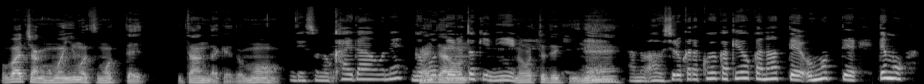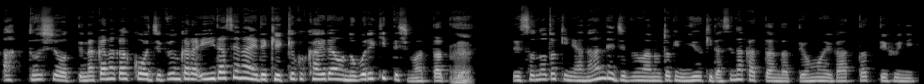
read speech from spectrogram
おばあちゃんが重い荷物持っていたんだけども。で、その階段をね、登ってる時に。登ってる時にね、あの、あ、後ろから声をかけようかなって思って、でも、あ、どうしようってなかなかこう自分から言い出せないで結局階段を登り切ってしまったって。で、その時にはなんで自分はあの時に勇気出せなかったんだって思いがあったっていうふうに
